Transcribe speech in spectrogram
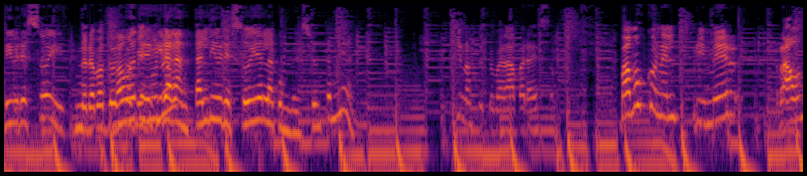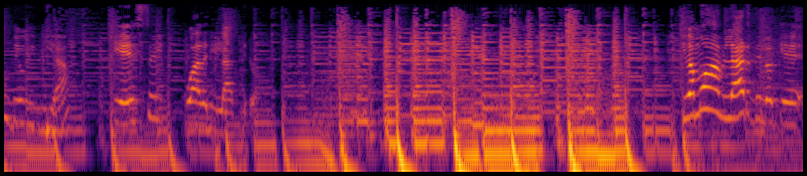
Libre soy. ¿No era para todo Vamos a tener que ir a cantar Libre soy en la convención también. Yo no estoy preparada para eso. Vamos con el primer round de hoy día, que es el cuadrilátero. Y vamos a hablar de lo que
